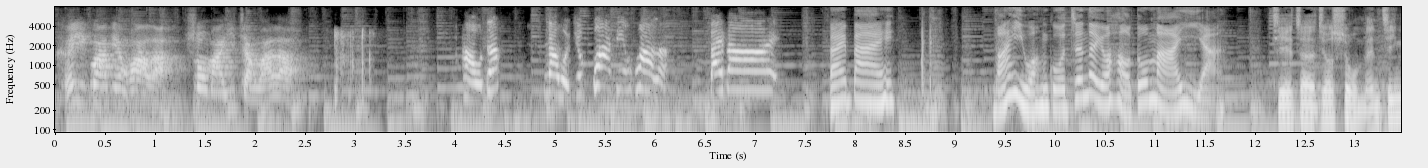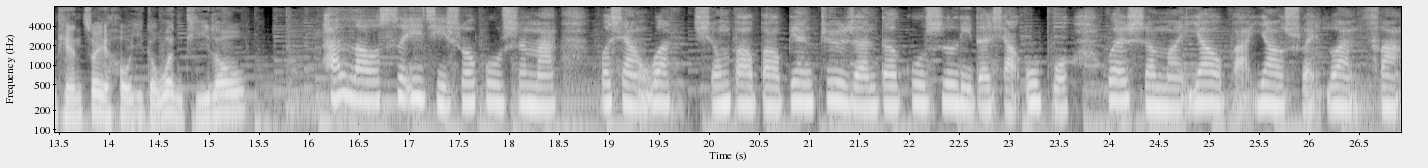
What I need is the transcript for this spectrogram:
可以挂电话了。瘦蚂蚁讲完了。好的，那我就挂电话了，拜拜。拜拜。蚂蚁王国真的有好多蚂蚁呀、啊。接着就是我们今天最后一个问题喽。Hello，是一起说故事吗？我想问，熊宝宝变巨人的故事里的小巫婆为什么要把药水乱放？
